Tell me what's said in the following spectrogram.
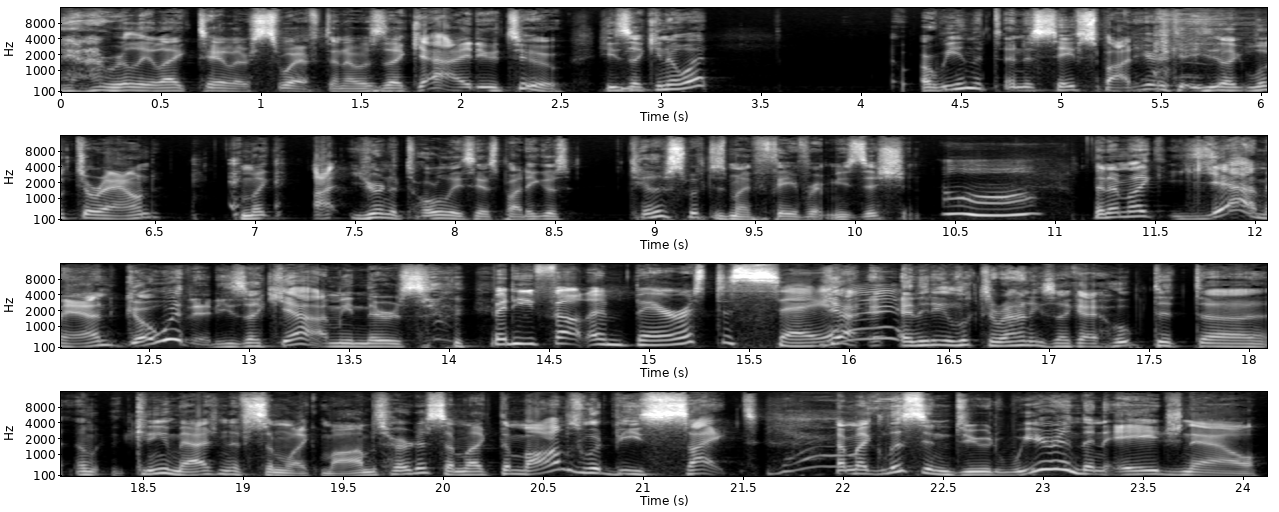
man, I really like Taylor Swift," and I was like, "Yeah, I do too." He's like, "You know what? Are we in the in a safe spot here?" He like looked around. I'm like, I, "You're in a totally safe spot." He goes, "Taylor Swift is my favorite musician." Aw. And I'm like, yeah, man, go with it. He's like, yeah, I mean, there's, But he felt embarrassed to say it. yeah. it. And then he looked around. He's like, I hope that, uh, um, can you imagine if some like moms heard us? I'm like, the moms would be psyched. I'm like, listen, dude, we're in an age now,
